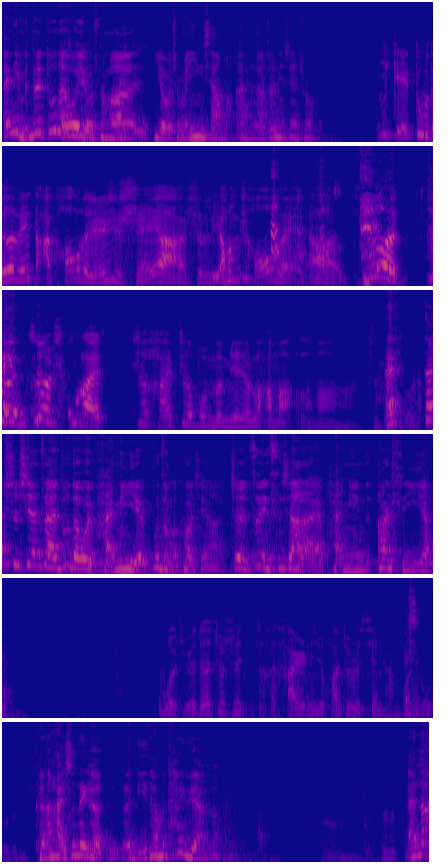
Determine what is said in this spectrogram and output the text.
哎，你们对杜德伟有什么有什么印象吗？哎，老周你先说。你给杜德伟打 call 的人是谁啊？是梁朝伟啊！这还有这出来，这还这不门面就拉满了吗？这还说啥？但是现在杜德伟排名也不怎么靠前啊，这这一次下来排名二十一啊。我觉得就是这还还是那句话，就是现场观众的问题，可能还是那个离他们太远了。嗯，就是。哎，那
